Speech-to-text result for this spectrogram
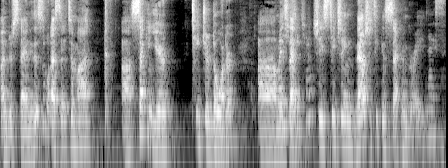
understanding. This is what I say to my uh, second year teacher daughter. Um, is that teaching? she's teaching now? She's teaching second grade. Nice.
